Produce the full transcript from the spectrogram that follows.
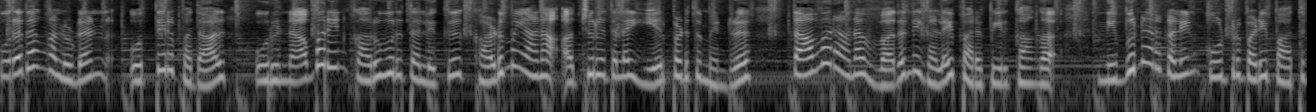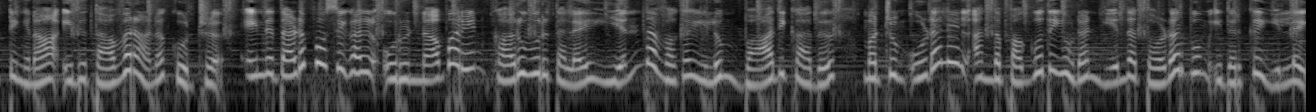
புரத புரதங்களுடன் ஒத்திருப்பதால் ஒரு நபரின் கருவுறுத்தலுக்கு கடுமையான அச்சுறுத்தலை ஏற்படுத்தும் என்று தவறான வதந்திகளை பரப்பியிருக்காங்க. நிபுணர்களின் கூற்றுப்படி பார்த்துட்டீங்கன்னா இது தவறான கூற்று. இந்த தடுப்பூசிகள் ஒரு நபரின் கருவுறுத்தலை எந்த வகையிலும் பாதிக்காது மற்றும் உடலில் அந்த பகுதியுடன் எந்த தொடர்பும் இதற்கு இல்லை.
